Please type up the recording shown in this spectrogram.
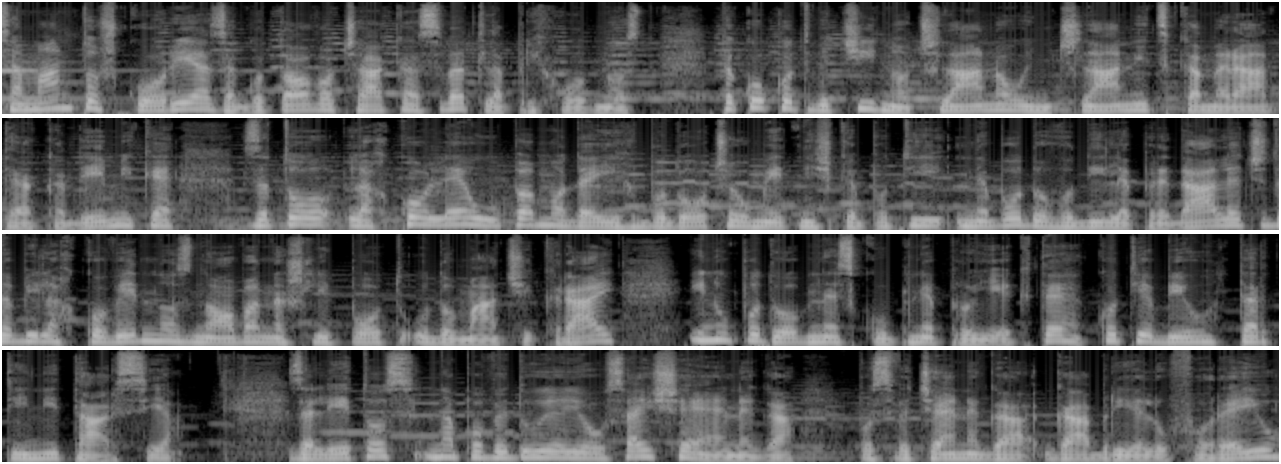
Samanto Škorija zagotovo čaka svetla prihodnost, tako kot večino članov in članic kamerate akademike, zato lahko le upamo, da jih bodoče umetniške poti ne bodo vodile predaleč, da bi lahko vedno znova našli pot v domači kraj in v podobne skupne projekte, kot je bil Tartini Tarsija. Za letos napovedujejo vsaj še enega, posvečenega Gabrielu Foreju,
